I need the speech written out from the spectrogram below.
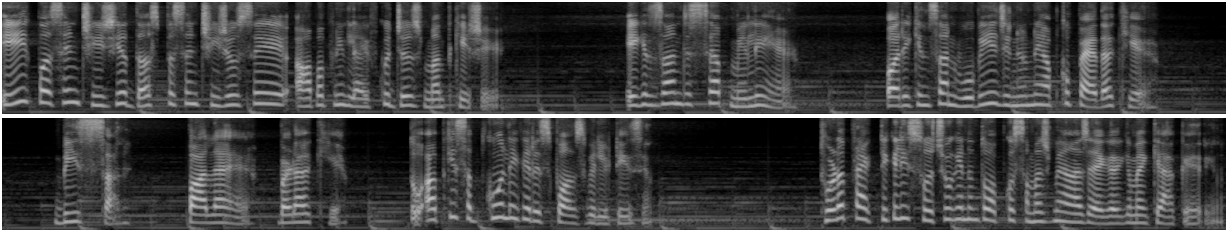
एक परसेंट चीज़ या दस परसेंट चीज़ों से आप अपनी लाइफ को जज मत कीजिए। एक इंसान जिससे आप मिले हैं, और एक इंसान वो भी है जिन्होंने आपको पैदा किया है। बीस साल। पाला है, बड़ा किया तो आपकी सबको लेकर रिस्पॉन्सिबिलिटीज़ हैं। थोड़ा प्रैक्टिकली सोचोगे ना तो आपको समझ में आ जाएगा कि मैं क्या कह रही हूँ।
